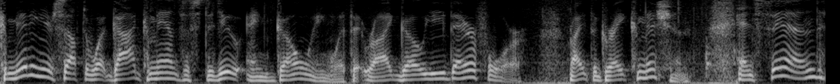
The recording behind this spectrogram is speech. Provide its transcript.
Committing yourself to what God commands us to do and going with it, right? Go ye therefore, right? The Great Commission, and send.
